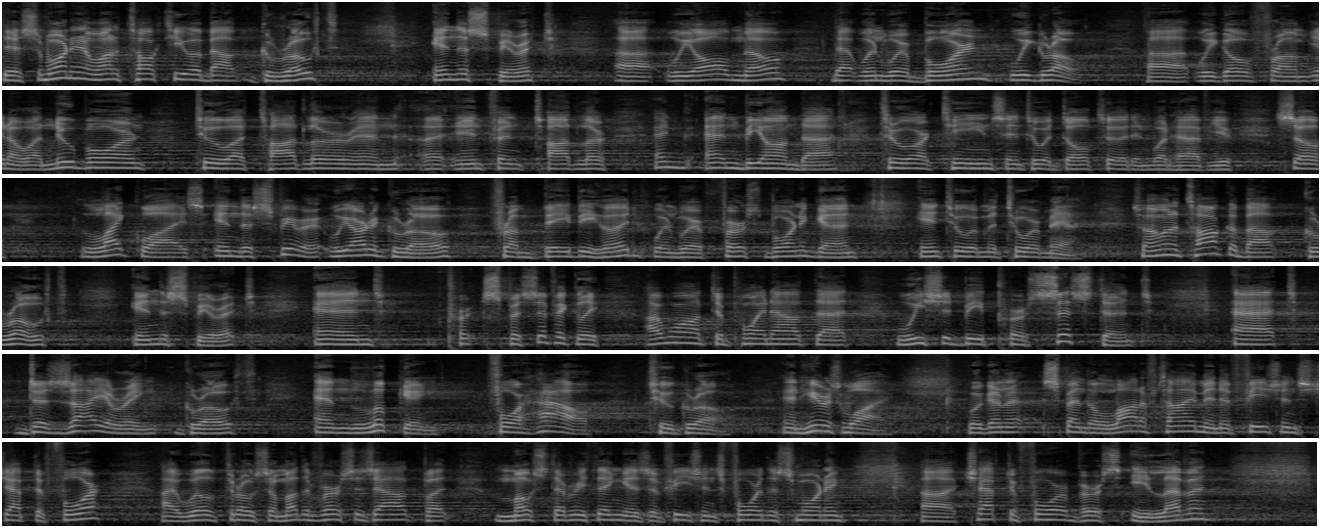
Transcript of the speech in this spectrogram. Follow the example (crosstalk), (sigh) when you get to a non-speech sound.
This morning, I want to talk to you about growth in the Spirit. Uh, we all know that when we're born, we grow. Uh, we go from, you know, a newborn to a toddler and an infant toddler and, and beyond that through our teens into adulthood and what have you. So, likewise, in the Spirit, we are to grow from babyhood when we're first born again into a mature man. So I want to talk about growth in the Spirit, and specifically, I want to point out that we should be persistent at desiring growth and looking for how to grow. And here's why. We're going to spend a lot of time in Ephesians chapter 4 I will throw some other verses out, but most everything is Ephesians 4 this morning. Uh, chapter 4, verse 11.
